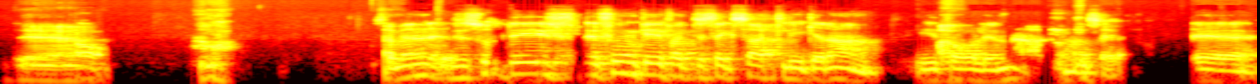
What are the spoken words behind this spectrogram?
Det, ja. Ja, men det, det, det, funkar ju faktiskt exakt likadant i Italien med, kan man säga. Det,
